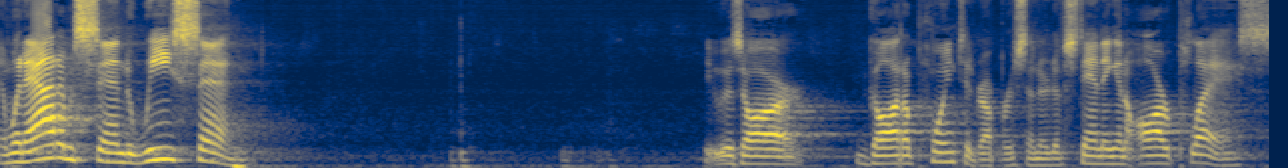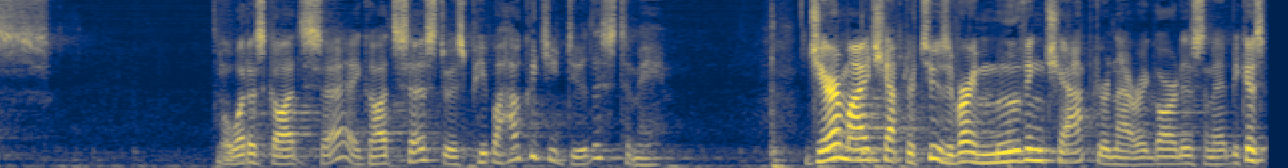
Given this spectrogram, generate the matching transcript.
And when Adam sinned, we sinned. He was our God appointed representative, standing in our place. Well, what does God say? God says to his people, How could you do this to me? Jeremiah chapter 2 is a very moving chapter in that regard, isn't it? Because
